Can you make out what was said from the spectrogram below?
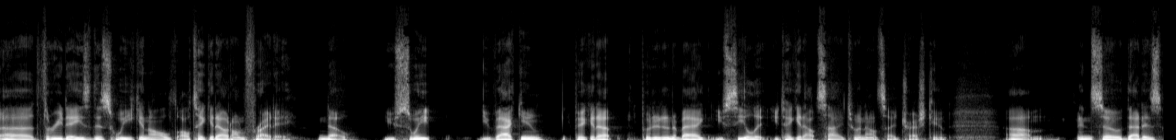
uh, three days this week and I'll, I'll take it out on Friday. No, you sweep, you vacuum, you pick it up, put it in a bag, you seal it, you take it outside to an outside trash can. Um, and so that is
